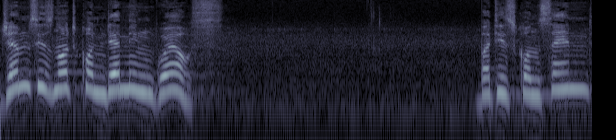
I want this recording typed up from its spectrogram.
James is not condemning wealth but is concerned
